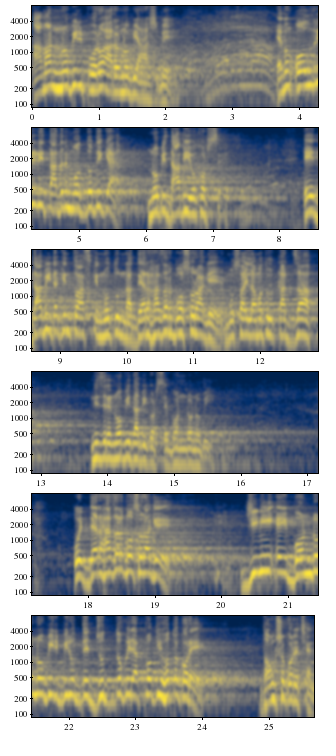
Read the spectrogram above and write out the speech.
আমার নবীর পরও আরও নবী আসবে। এবং অলরেডি তাদের মধ্য থেকে নবী দাবিও করছে। এই দাবিটা কিন্তু আজকে নতুন না, দেড় হাজার বছর আগে মুসাইলামাতুল কাজ্জাব নিজের নবী দাবি করছে, বন্ড নবী। ওই দেড় হাজার বছর আগে যিনি এই বন্ড নবীর বিরুদ্ধে যুদ্ধ কইরা প্রতিহত করে ধ্বংস করেছেন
